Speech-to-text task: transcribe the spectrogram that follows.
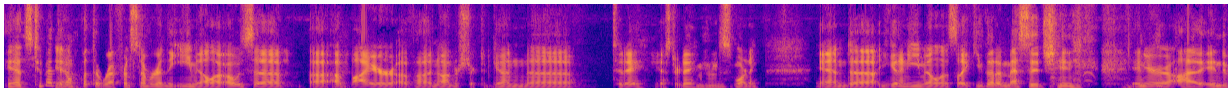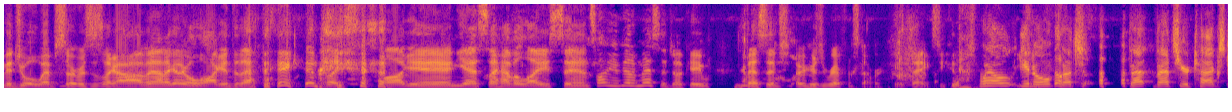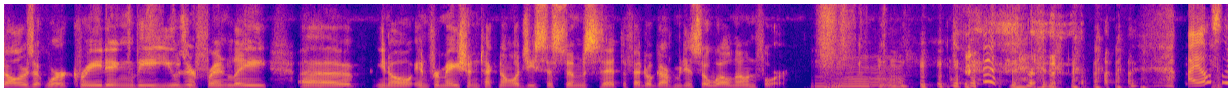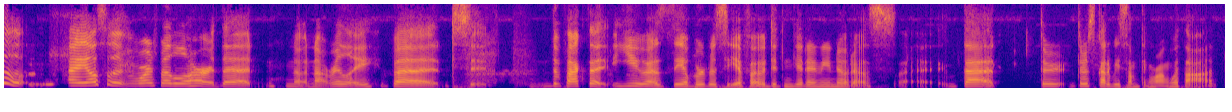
Yeah, it's too bad yeah. they don't put the reference number in the email. I, I was uh, a buyer of a non-restricted gun uh, today, yesterday, mm-hmm. this morning, and uh, you get an email and it's like you got a message in in your uh, individual web service. It's like, oh man, I gotta go log into that thing and like log in. Yes, I have a license. Oh, you got a message. Okay, message. Oh, here's your reference number. Okay, thanks. You can. Well, you know that's that that's your tax dollars at work creating the user friendly, uh, you know, information technology systems that the federal government is so well known for. Mm-hmm. I also, I also it warms my little heart that no, not really, but the fact that you, as the Alberta CFO, didn't get any notice uh, that there, there's got to be something wrong with that.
